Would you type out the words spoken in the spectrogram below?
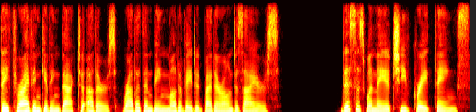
They thrive in giving back to others rather than being motivated by their own desires. This is when they achieve great things.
